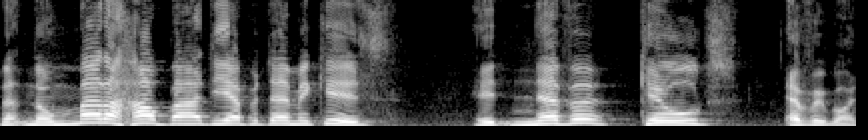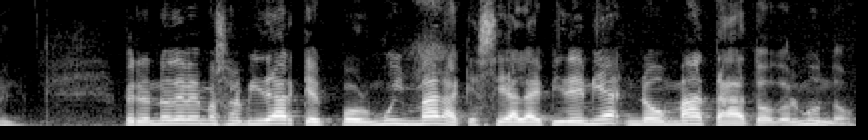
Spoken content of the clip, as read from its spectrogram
that no matter how bad the epidemic is, it never kills everybody. Pero no debemos olvidar que por muy mala que sea la epidemia, no mata a todo el mundo.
